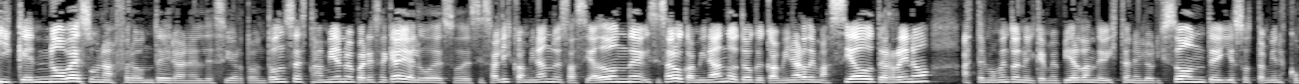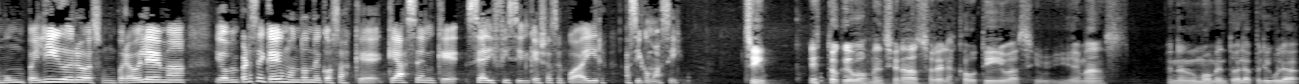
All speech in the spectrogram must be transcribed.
y que no ves una frontera en el desierto. Entonces también me parece que hay algo de eso, de si salís caminando es hacia dónde y si salgo caminando tengo que caminar demasiado terreno hasta el momento en el que me pierdan de vista en el horizonte y eso también es como un peligro, es un problema. Digo, me parece que hay un montón de cosas que, que hacen que sea difícil que ella se pueda ir así como así. Sí, esto que vos mencionabas sobre las cautivas y, y demás, en algún momento de la película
